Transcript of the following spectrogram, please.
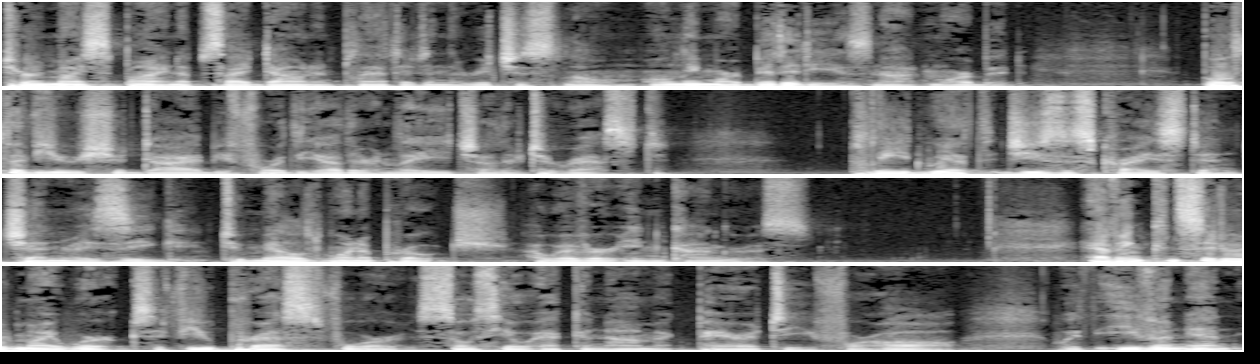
Turn my spine upside down and plant it in the richest loam. Only morbidity is not morbid. Both of you should die before the other and lay each other to rest. Plead with Jesus Christ and Chenrezig to meld one approach, however incongruous. Having considered my works, if you press for socioeconomic parity for all, with even an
